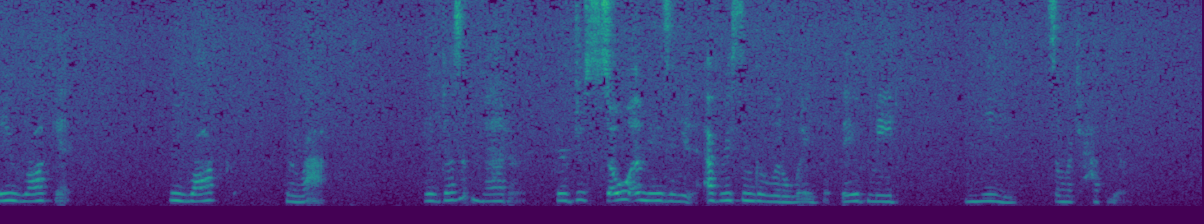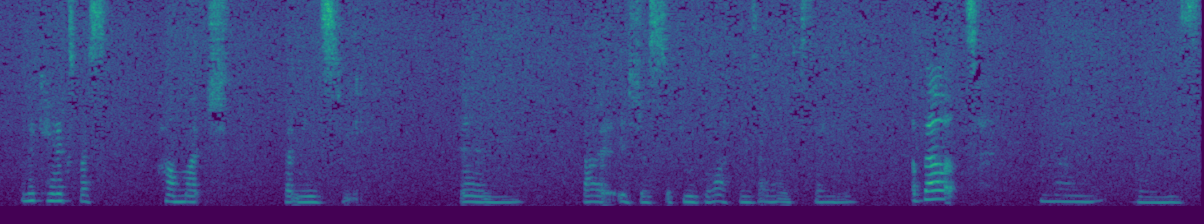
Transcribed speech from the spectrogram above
they rock it. They rock the rap. It doesn't matter. They're just so amazing in every single little way that they've made me so much happier. And I can't express how much that means to me. And that is just a few of the last things I wanted to say about my boys.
